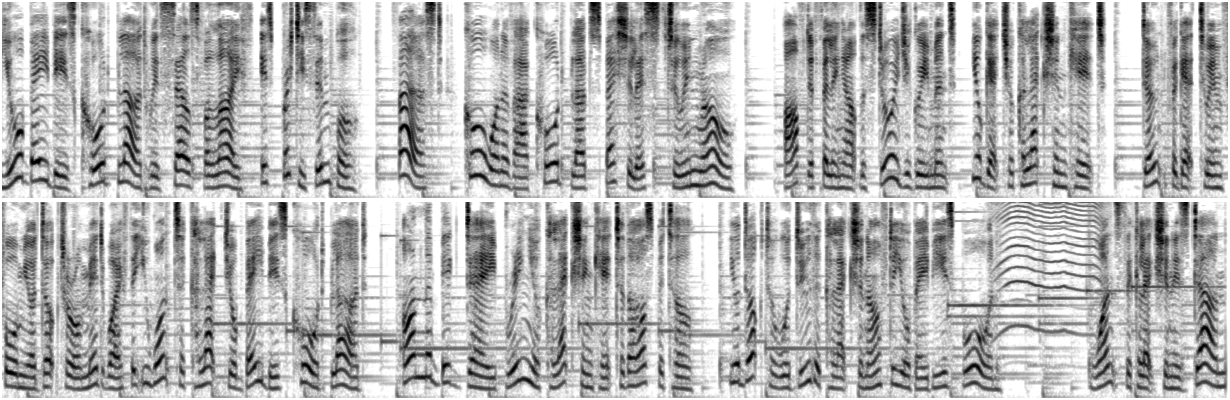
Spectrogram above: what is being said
your baby's cord blood with Cells4Life is pretty simple. First, call one of our cord blood specialists to enroll. After filling out the storage agreement, you'll get your collection kit. Don't forget to inform your doctor or midwife that you want to collect your baby's cord blood. On the big day, bring your collection kit to the hospital. Your doctor will do the collection after your baby is born. Once the collection is done,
